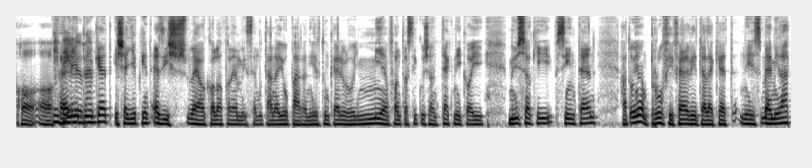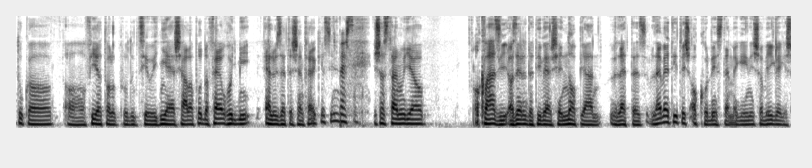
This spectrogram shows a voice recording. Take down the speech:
a, a fellépőket, és egyébként ez is le a kalappal, emlékszem, utána jó páran írtunk erről, hogy milyen fantasztikusan technikai, műszaki szinten, hát olyan profi felvételeket néz, mert mi láttuk a, a fiatalok produkcióit nyers állapotban fel, hogy mi előzetesen felkészülünk, Persze. és aztán ugye a a kvázi az eredeti verseny napján lett ez levetít, és akkor néztem meg én is a végleges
